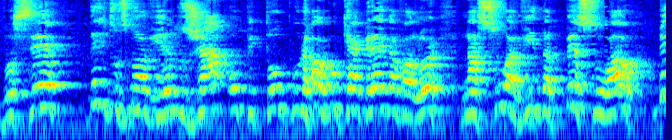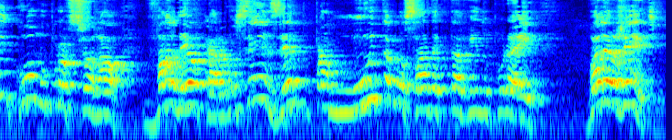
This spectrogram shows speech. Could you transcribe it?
Você, desde os nove anos, já optou por algo que agrega valor na sua vida pessoal, bem como profissional. Valeu, cara. Você é exemplo para muita moçada que está vindo por aí. Valeu, gente!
